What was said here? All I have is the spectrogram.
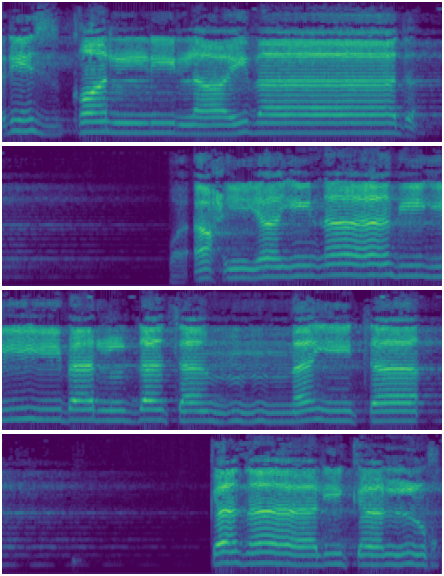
رِزْقًا لِّلْعِبَادِ ۖ وَأَحْيَيْنَا بِهِ بَلْدَةً مَّيْتًا ۚ كَذَٰلِكَ الْخُرُوجُ.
